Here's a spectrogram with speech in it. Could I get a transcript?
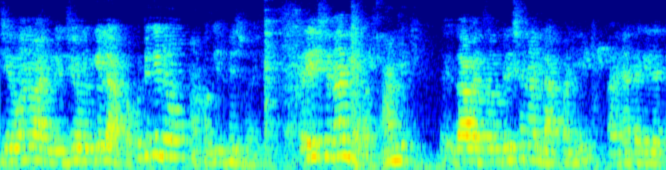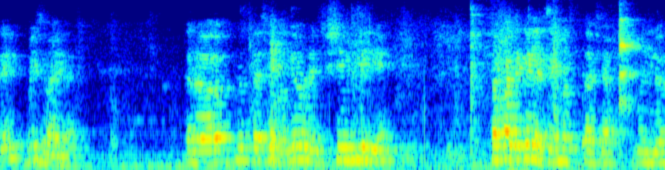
जेवण वाढले. जेवण गेलं. आप्पा कुठे गेलो आपण गेली भिजवायला रेशन आणलं का आणली की गावात जाऊन रेशन आणलं आप्पांनी आणि आता गेले ते भिजवायला. तर मस्त अशी घेवड्याची शेंग केली चपात्या केल्या ते मस्त अशा म्हणलं.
